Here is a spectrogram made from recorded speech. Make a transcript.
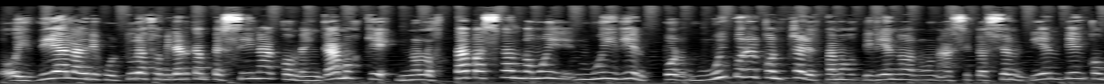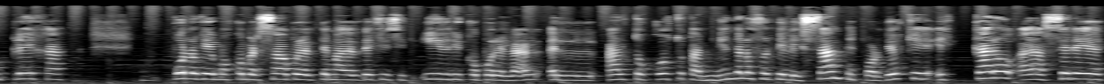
hoy día la agricultura familiar campesina, convengamos que no lo está pasando muy, muy bien, por, muy por el contrario, estamos viviendo en una situación bien, bien compleja, por lo que hemos conversado por el tema del déficit hídrico, por el, alto costo también de los fertilizantes, por Dios que es caro hacer eh,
